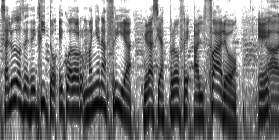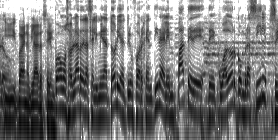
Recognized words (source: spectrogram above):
saludos desde Quito, Ecuador, mañana fría, gracias profe Alfaro. Eh, Claro. Y bueno, claro, sí. Después vamos a hablar de las eliminatorias, del triunfo de Argentina, el empate de, de Ecuador con Brasil Sí.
